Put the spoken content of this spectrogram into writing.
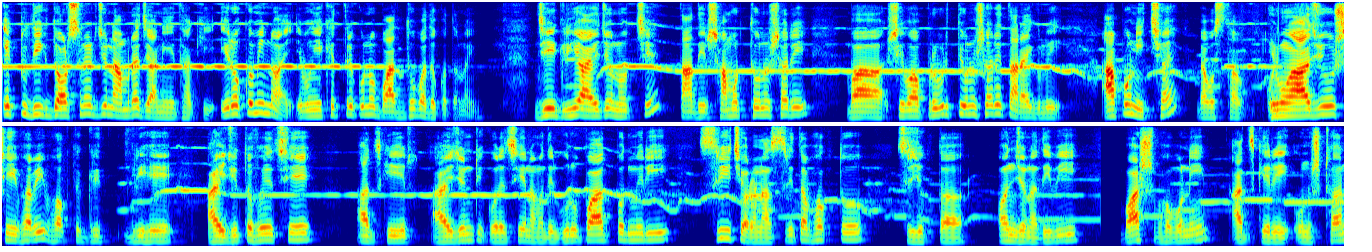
একটু দিক দর্শনের জন্য আমরা জানিয়ে থাকি। এরকমই নয় এবং এক্ষেত্রে কোনো বাধ্যবাধকতা নয় যে গৃহে আয়োজন হচ্ছে, তাদের সামর্থ্য অনুসারে বা সেবা প্রবৃত্তি অনুসারে তারা এগুলি আপন ইচ্ছায় ব্যবস্থা এবং আজও সেইভাবেই ভক্ত গৃহে আয়োজিত হয়েছে। আজকের আয়োজনটি করেছেন আমাদের গুরুপাদ পদ্মিনী শ্রীচরণাশ্রিতা ভক্ত, শ্রীযুক্তা অঞ্জনা দেবী বাসভবনে আজকের এই অনুষ্ঠান।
